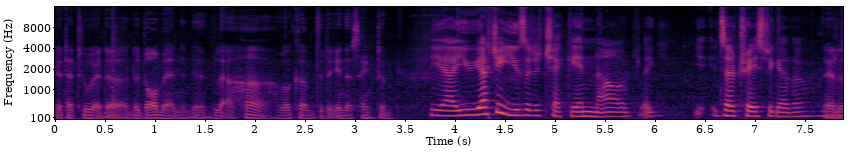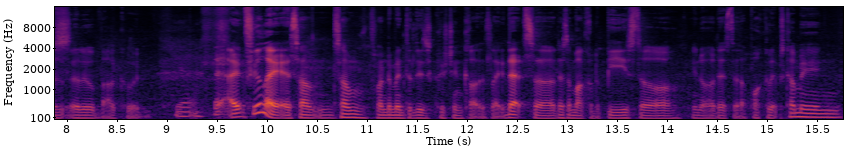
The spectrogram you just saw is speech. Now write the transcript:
your tattoo at the, the doorman, and they'll be like, "Aha, welcome to the inner sanctum." Yeah, you actually use it to check in now. Like it's a TraceTogether. A Just- a little barcode. Yeah. I feel like at some some fundamentalist Christian cult, it's like that's a that's a mark of the beast, or you know, there's the apocalypse coming.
